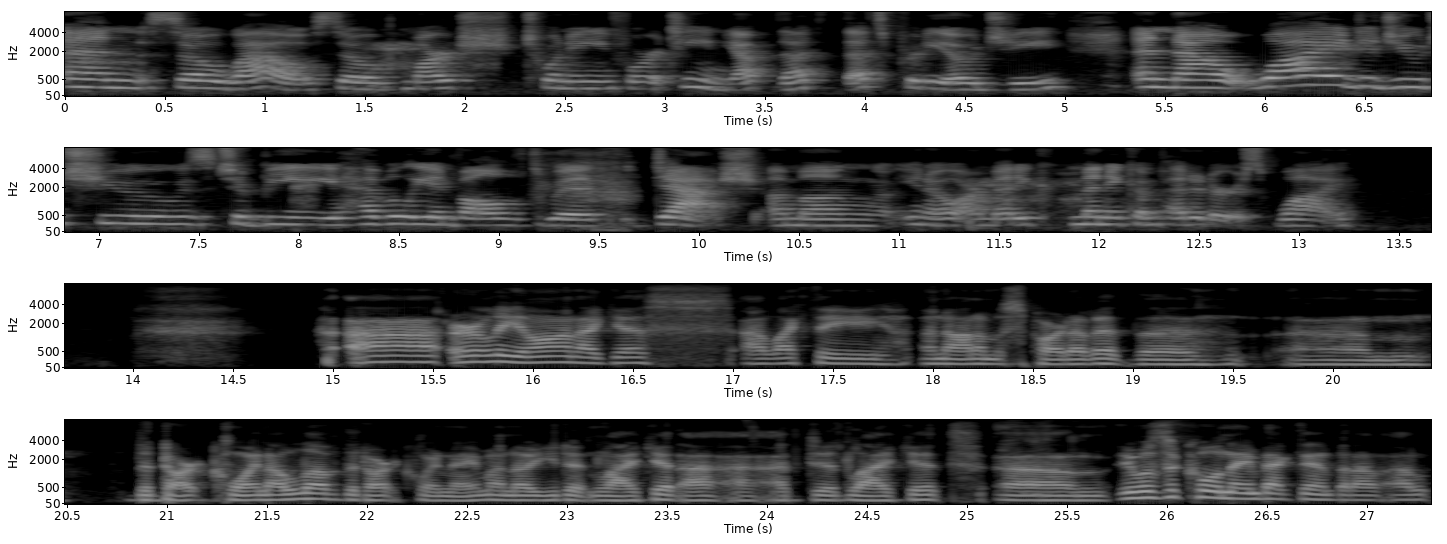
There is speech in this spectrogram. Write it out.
And so, wow, so March 2014, yep, that, that's pretty OG. And now, why did you choose to be heavily involved with Dash among, you know, our many, many competitors? Why? Uh, early on, I guess I like the anonymous part of it. The um, the Darkcoin. I love the Darkcoin name. I know you didn't like it. I, I, I did like it. Um, it was a cool name back then, but I, I, it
